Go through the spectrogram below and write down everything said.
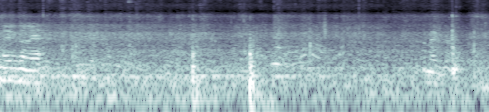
Ito na yung ganyan. Ito na yung ganyan.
